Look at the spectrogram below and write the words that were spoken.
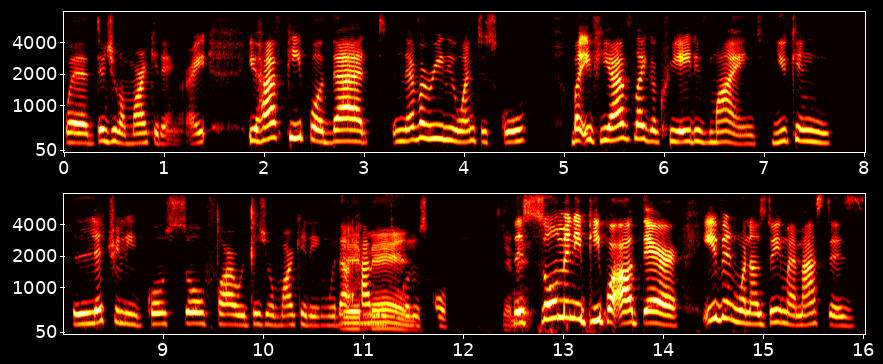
where digital marketing, right? You have people that never really went to school, but if you have like a creative mind, you can literally go so far with digital marketing without having to go to school. Amen. There's so many people out there. Even when I was doing my masters,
